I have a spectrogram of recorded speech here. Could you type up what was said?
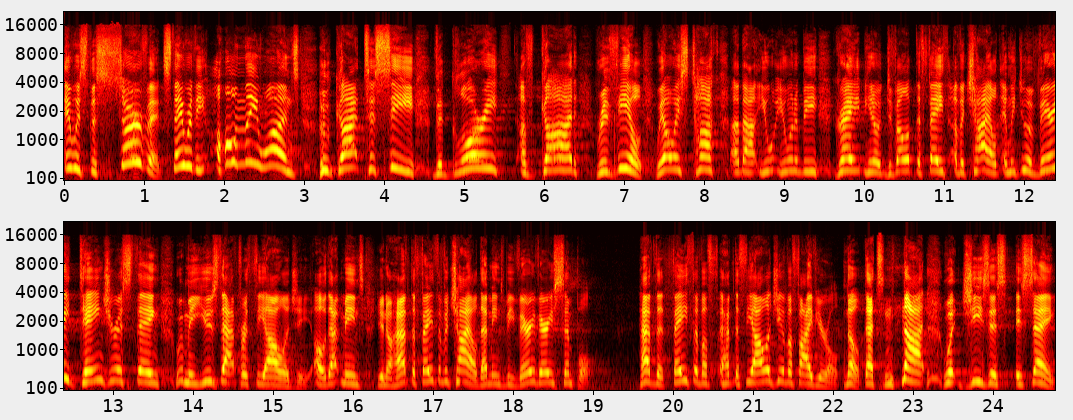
It was the servants. They were the only ones who got to see the glory of God revealed. We always talk about you, you want to be great, you know, develop the faith of a child. And we do a very dangerous thing when we use that for theology. Oh, that means, you know, have the faith of a child. That means be very, very simple have the faith of a, have the theology of a five-year-old. No, that's not what Jesus is saying.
